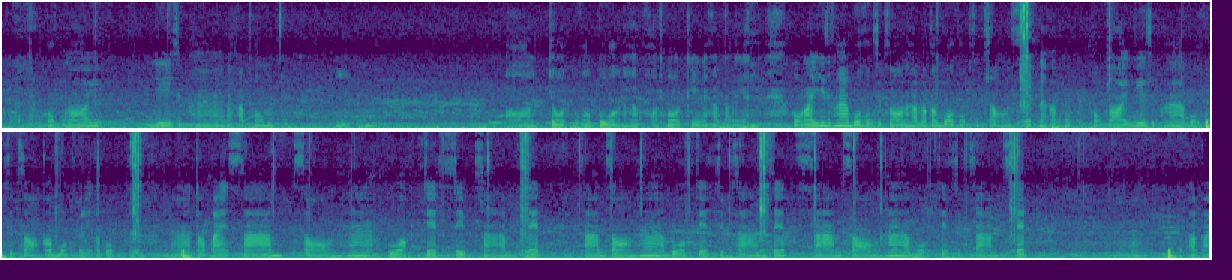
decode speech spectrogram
625นะครับผม โจทย์บอกว่าบวกนะครับ ขอโทษทีนะครับ นักเรียน 625 บวก 62 นะครับ แล้วก็บวก 62 เซตนะครับ625 บวก 62 ก็บวกไปเลยครับผมต่อไป 3 2 5 บวก 73 เซต3 2 5 บวก 73 เซต3 2 5 บวก 73 เซตต่อไป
